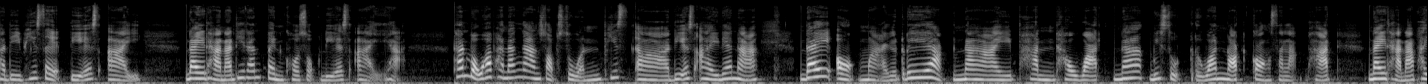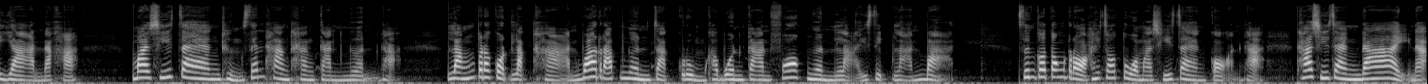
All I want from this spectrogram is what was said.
คดีพิเศษ DSI ในฐานะที่ท่านเป็นโฆษก DSI ค่ะ ท่านบอกว่าพนักงานสอบสวนคดีพิเอสไอเนี่ยนะ ได้ออกหมายเรียกนายพันธ์ธวัช นาควิสุทธิ์หรือว่าน็อตกองสลากพลัสในฐานะพยานนะคะ มาชี้แจงถึงเส้นทางทางการเงินค่ะ หลังปรากฏหลักฐานว่ารับเงินจากกลุ่มขบวนการฟอกเงินหลายสิบล้านบาท ซึ่งก็ต้องรอให้เจ้าตัวมาชี้แจงก่อนค่ะ ถ้าชี้แจงได้นะ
